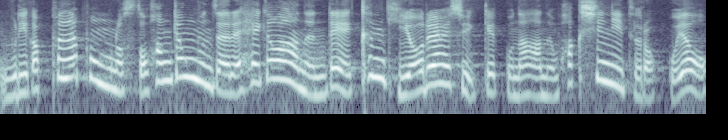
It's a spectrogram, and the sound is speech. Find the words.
우리가 플랫폼으로서 환경 문제를 해결하는데 큰 기여를 할 수 있겠구나 하는 확신이 들었고요.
